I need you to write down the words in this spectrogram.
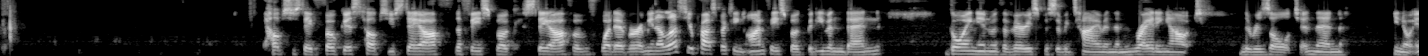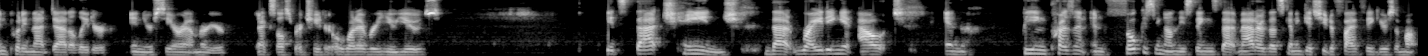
helps you stay focused, helps you stay off the Facebook, stay off of whatever. I mean, unless you're prospecting on Facebook, but even then, going in with a very specific time and then writing out the result and then, you know, inputting that data later in your CRM or your Excel spreadsheet or whatever you use. It's that change, that writing it out and being present and focusing on these things that matter that's going to get you to five figures a month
